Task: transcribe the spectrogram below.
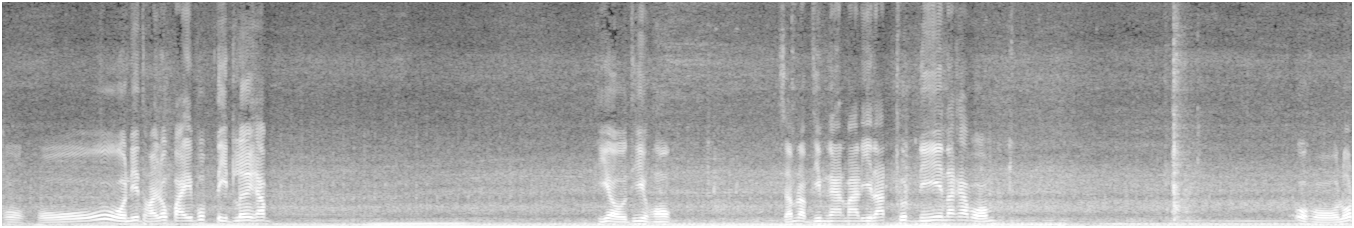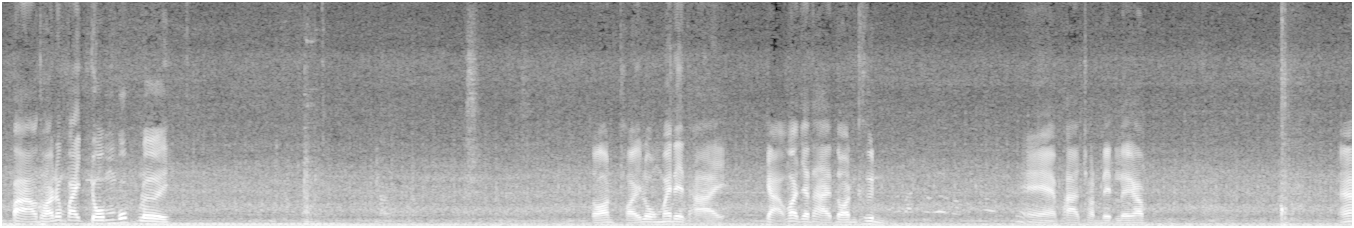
โอ้โห นี่ถอยลงไปปุ๊บติดเลยครับ เที่ยวที่หกสำหรับทีมงานมารีรัตชุดนี้นะครับผม โอ้โห รถเปล่าถอยลงไปจมปุ๊บเลย ตอนถอยลงไม่ได้ถ่าย กะว่าจะถ่ายตอนขึ้นแหมพลาดช็อตเด็ดเลยครับอะ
